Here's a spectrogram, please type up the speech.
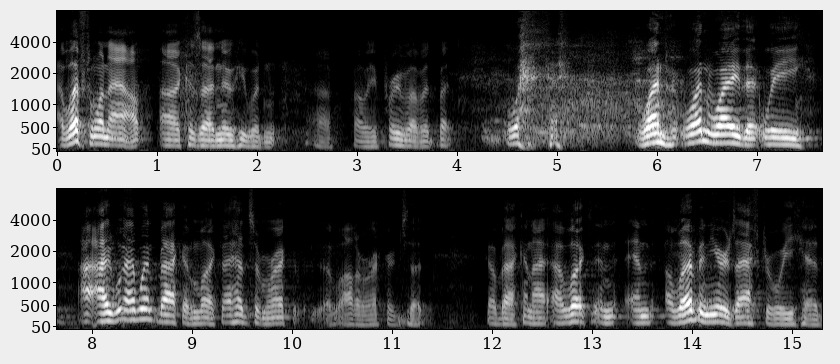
I left one out because uh, I knew he wouldn't uh, probably approve of it. But one, one way that we, I, I, went back and looked. I had some rec- a lot of records that go back, and I, I looked, and, and 11 years after we had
